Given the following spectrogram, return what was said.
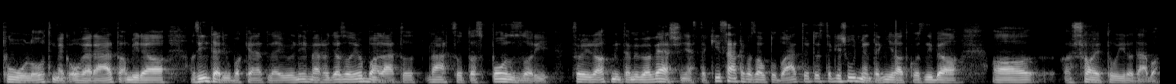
pólót, meg overált, amire a, az interjúba kellett leülni, mert hogy azon jobban látott, látszott a szponzori fölirat, mint amiben versenyeztek. Kiszálltak az autóba, átöltöztek, és úgy mentek nyilatkozni be a, a a sajtóirodába.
